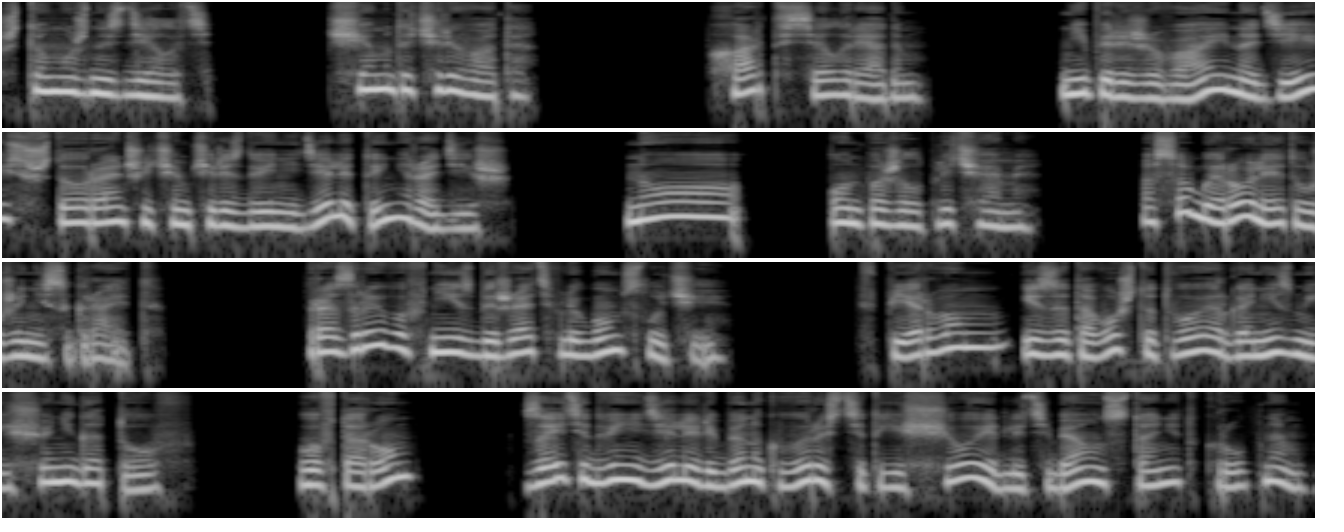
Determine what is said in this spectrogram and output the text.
Что можно сделать? Чем это чревато? Харт сел рядом. Не переживай, надеюсь, что раньше, чем через две недели, ты не родишь. Но он пожал плечами. Особой роли это уже не сыграет. Разрывов не избежать в любом случае. В первом из-за того, что твой организм еще не готов. Во втором за эти две недели ребенок вырастет еще, и для тебя он станет крупным.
